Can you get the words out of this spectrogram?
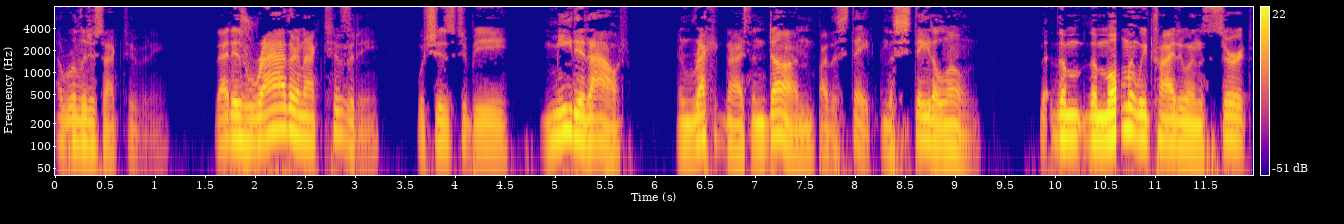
a religious activity. That is rather an activity which is to be meted out and recognized and done by the state and the state alone. The, the, the moment we try to insert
